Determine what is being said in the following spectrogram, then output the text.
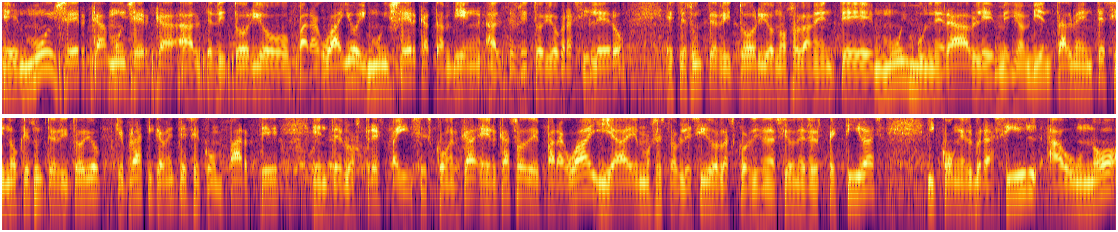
eh, muy cerca, muy cerca al territorio paraguayo y muy cerca también al territorio brasilero. Este es un territorio no solamente muy vulnerable medioambientalmente, sino que es un territorio que prácticamente se comparte entre los tres países. Con el, el caso de Paraguay ya hemos establecido las coordinaciones respectivas y con el Brasil aún no,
